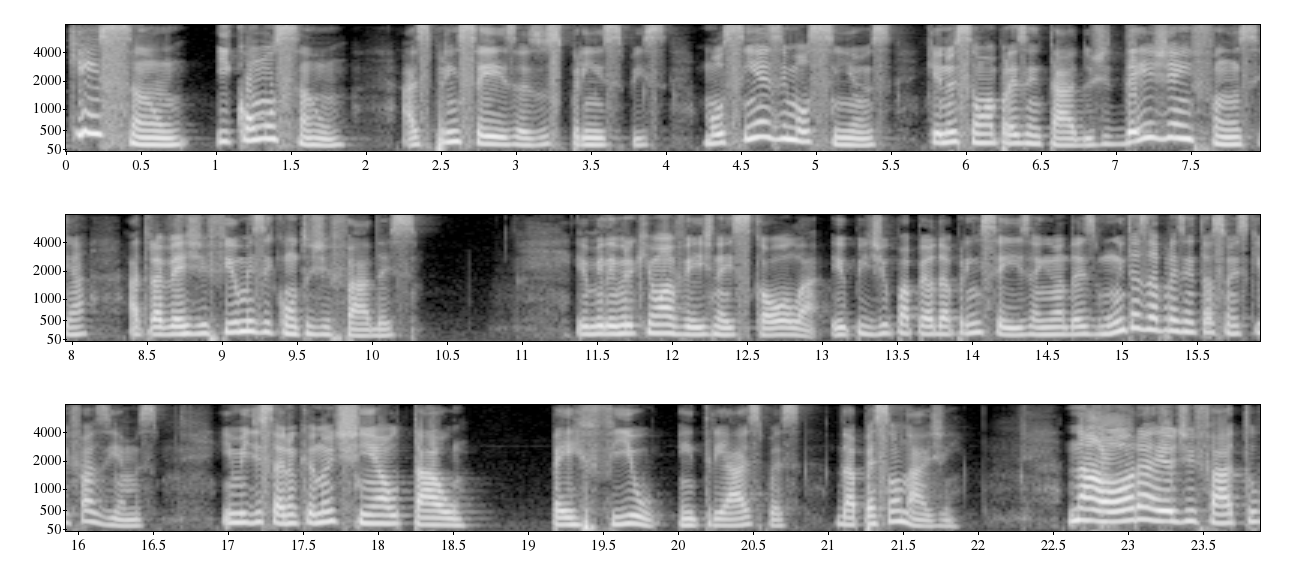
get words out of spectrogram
Quem são e como são as princesas, os príncipes, mocinhas e mocinhos que nos são apresentados desde a infância através de filmes e contos de fadas? Eu me lembro que uma vez na escola eu pedi o papel da princesa em uma das muitas apresentações que fazíamos e me disseram que eu não tinha o tal perfil, entre aspas, da personagem. Na hora eu de fato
